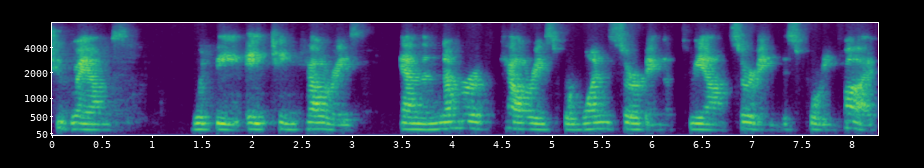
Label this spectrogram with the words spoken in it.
two grams would be 18 calories. And the number of calories for one serving, a three ounce serving, is 45.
